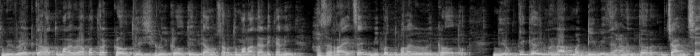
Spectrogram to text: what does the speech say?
तुम्ही वेट करा तुम्हाला वेळापत्रक कळवतील शेड्यूल कळवतील त्यानुसार तुम्हाला त्या ठिकाणी हजर राहायचं आहे मी पण तुम्हाला वेळोवेळी कळवतो. नियुक्ती कधी मिळणार? मग डी व्ही झाल्यानंतर ज्यांचे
